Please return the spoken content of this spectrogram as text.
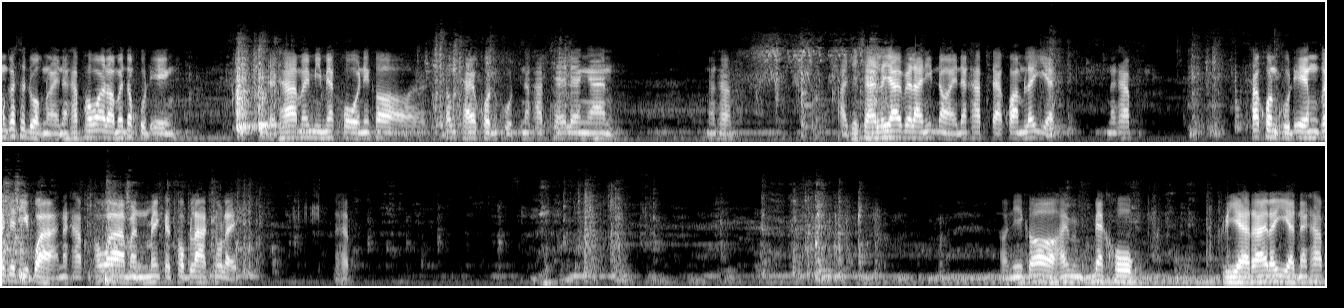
มันก็สะดวกหน่อยนะครับ เพราะว่าเราไม่ต้องขุดเอง แต่ถ้าไม่มีแมคโครนี่ก็ต้องใช้คนขุดนะครับ ใช้แรงงานนะครับ อาจจะใช้ระยะเวลานิดหน่อยนะครับ แต่ความละเอียดนะครับ ถ้าคนขุดเองก็จะดีกว่านะครับ เพราะว่ามันไม่กระทบรากเท่าไหร่นะครับตอนนี้ก็ให้แม่โคกเกลี่ยรายละเอียดนะครับ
